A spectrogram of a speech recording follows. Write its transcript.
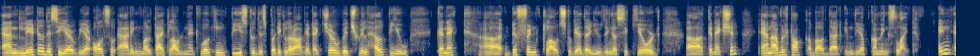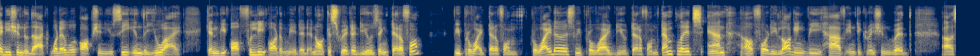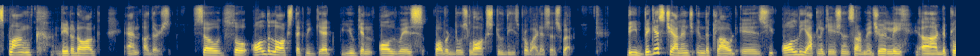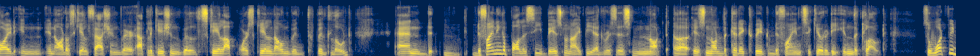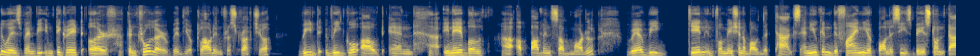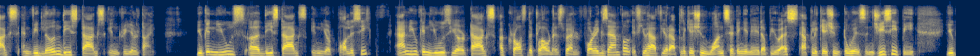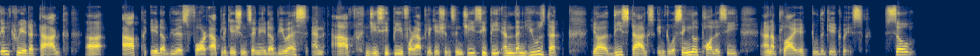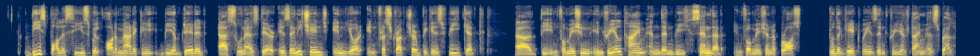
And later this year, we are also adding multi-cloud networking piece to this particular architecture, which will help you connect uh, different clouds together using a secured uh, connection. And I will talk about that in the upcoming slide. In addition to that, whatever option you see in the UI can be fully automated and orchestrated using Terraform. We provide Terraform providers, we provide you Terraform templates, and uh, for the logging, we have integration with uh, Splunk, Datadog, and others. So, so all the logs that we get, you can always forward those logs to these providers as well. The biggest challenge in the cloud is you, all the applications are majorly uh, deployed in, in auto-scale fashion, where application will scale up or scale down with, with load. And defining a policy based on IP address is not, uh, is not the correct way to define security in the cloud. So what we do is when we integrate our controller with your cloud infrastructure, we, we go out and uh, enable uh, a pub and sub model where we gain information about the tags. And you can define your policies based on tags. And we learn these tags in real time. You can use uh, these tags in your policy. And you can use your tags across the cloud as well. For example, if you have your application one sitting in AWS, application two is in GCP, you can create a tag uh, app AWS for applications in AWS and app GCP for applications in GCP, and then use that uh, these tags into a single policy and apply it to the gateways. So these policies will automatically be updated as soon as there is any change in your infrastructure because we get uh, the information in real time and then we send that information across to the gateways in real time as well.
